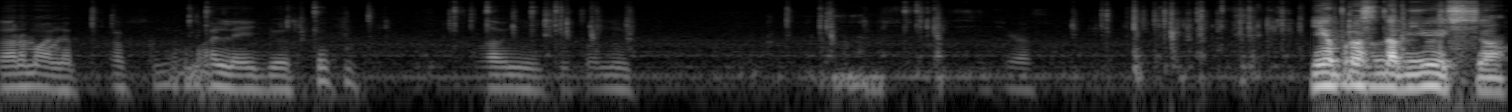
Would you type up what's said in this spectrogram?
Нормально, пока все нормально идет. Типа, ну. Сейчас. Я просто добью и все.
